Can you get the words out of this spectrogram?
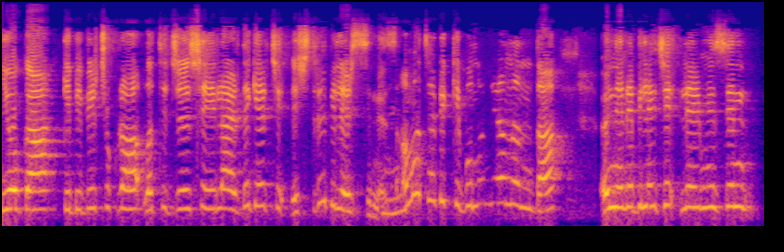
yoga gibi birçok rahatlatıcı şeyler de gerçekleştirebilirsiniz. Hı. Ama tabii ki bunun yanında önerebileceklerimizin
